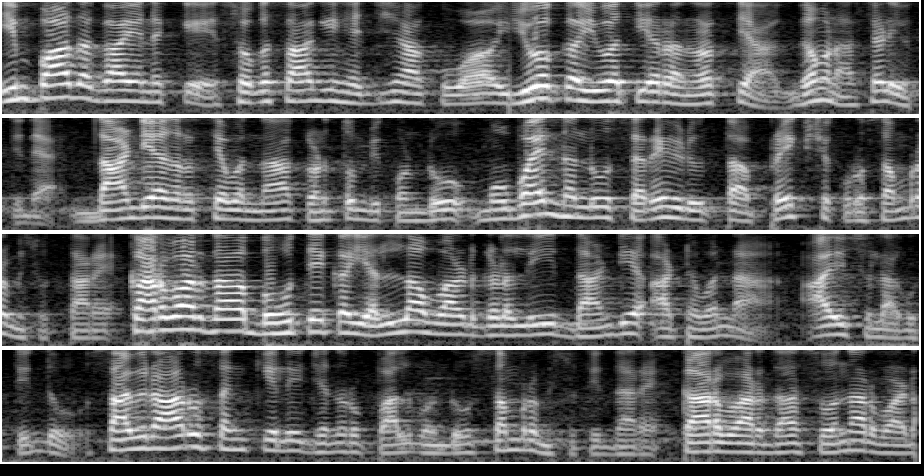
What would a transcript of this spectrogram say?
ಇಂಪಾದ ಗಾಯನಕ್ಕೆ ಸೊಗಸಾಗಿ ಹೆಜ್ಜೆ ಹಾಕುವ ಯುವಕ ಯುವತಿಯರ ನೃತ್ಯ ಗಮನ ಸೆಳೆಯುತ್ತಿದೆ. ದಾಂಡಿಯಾ ನೃತ್ಯವನ್ನ ಕಣ್ತುಂಬಿಕೊಂಡು ಮೊಬೈಲ್ನಲ್ಲೂ ಸೆರೆ ಹಿಡಿಯುತ್ತಾ ಪ್ರೇಕ್ಷಕರು ಸಂಭ್ರಮಿಸುತ್ತಾರೆ. ಕಾರವಾರದ ಬಹುತೇಕ ಎಲ್ಲಾ ವಾರ್ಡ್ಗಳಲ್ಲಿ ದಾಂಡಿಯಾ ಆಟವನ್ನ ಆಯೋಜಿಸಲಾಗುತ್ತಿದ್ದು ಸಾವಿರಾರು ಸಂಖ್ಯೆಯಲ್ಲಿ ಜನರು ಪಾಲ್ಗೊಂಡು ಸಂಭ್ರಮಿಸುತ್ತಿದ್ದಾರೆ. ಕಾರವಾರದ ಸೋನಾರ್ವಾಡ,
